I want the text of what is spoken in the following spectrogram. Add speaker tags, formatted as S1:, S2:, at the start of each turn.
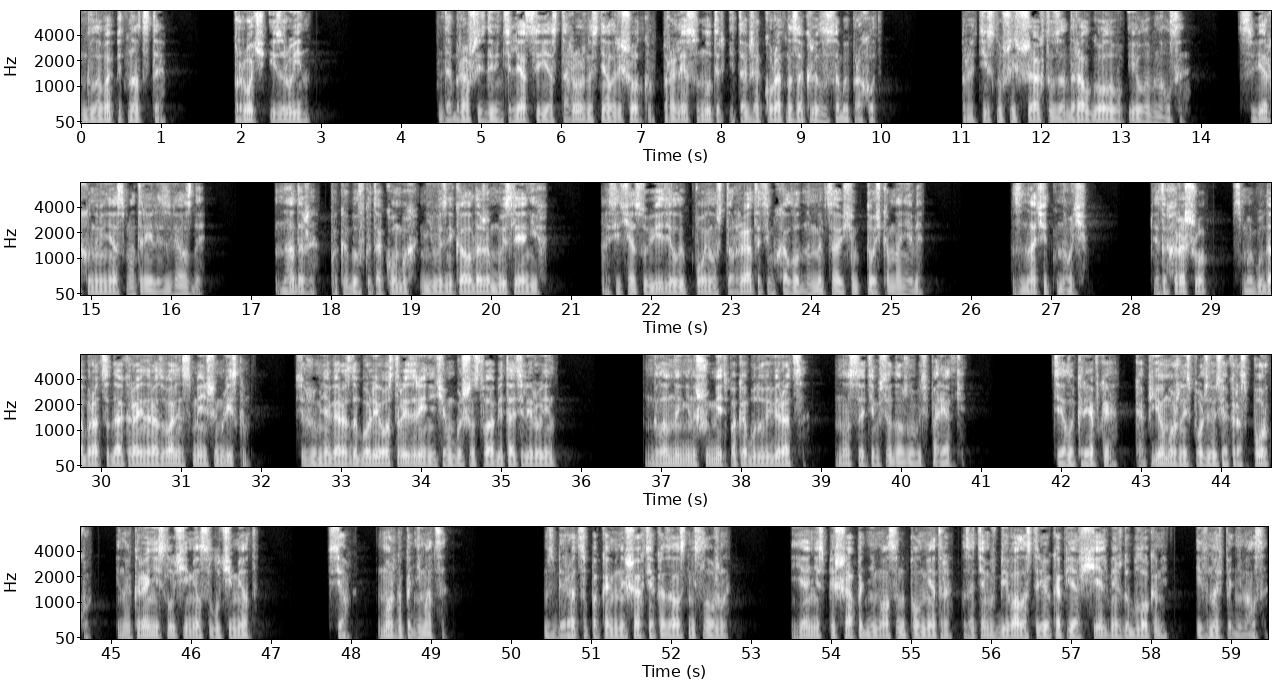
S1: Глава 15. Прочь из руин. Добравшись до вентиляции, я осторожно снял решетку, пролез внутрь и также аккуратно закрыл за собой проход. Протиснувшись в шахту, задрал голову и улыбнулся. Сверху на меня смотрели звезды. Надо же, пока был в катакомбах, не возникало даже мысли о них. А сейчас увидел и понял, что рад этим холодным мерцающим точкам на небе. Значит, ночь. Это хорошо, Смогу добраться до окраины развалин с меньшим риском. Все же у меня гораздо более острое зрение, чем у большинства обитателей руин. Главное не нашуметь, пока буду выбираться, но с этим все должно быть в порядке. Тело крепкое, копье можно использовать как распорку, и на крайний случай имелся лучемет. Все, можно подниматься. Взбираться по каменной шахте оказалось несложно. Я не спеша поднимался на полметра, затем вбивал острие копья в щель между блоками и вновь поднимался.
